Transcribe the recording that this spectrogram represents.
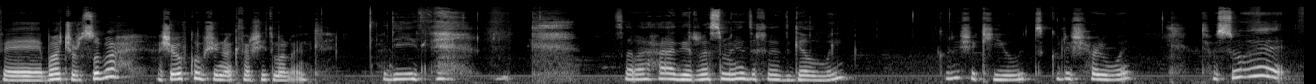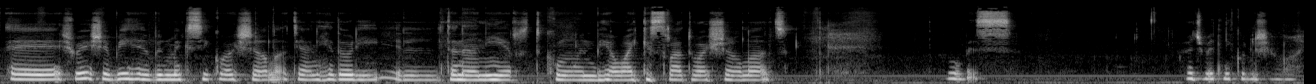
فباكر الصبح أشوفكم شنو أكثر شي تمرنت. حديث. صراحة هذه الرسمة دخلت قلبي. كلش cute كلش حلوة. تحسوها آه شوي شبيهة بالمكسيك وهالشغلات يعني هذولي التنانير تكون بها وهاي كسرات وهاي شغلات. وبس. عجبتني كلش هواي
